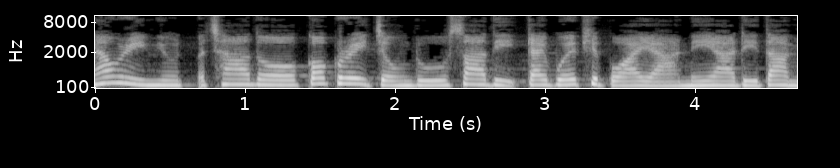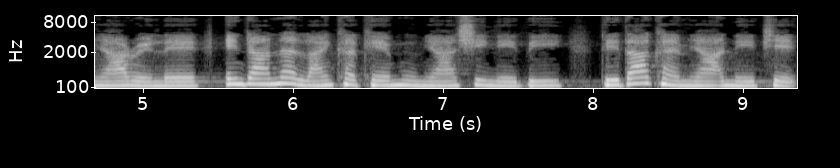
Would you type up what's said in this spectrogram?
ြဝတီမြို့အခြားသောကော့ဂရိတ်ကျုံတူစသည့်တိုက်ပွဲဖြစ်ပွားရာနေရာဒေသများတွင်လည်းအင်တာနက်လိုင်းခတ်ခဲမှုများရှိနေပြီးဒေသခံများအနေဖြင့်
